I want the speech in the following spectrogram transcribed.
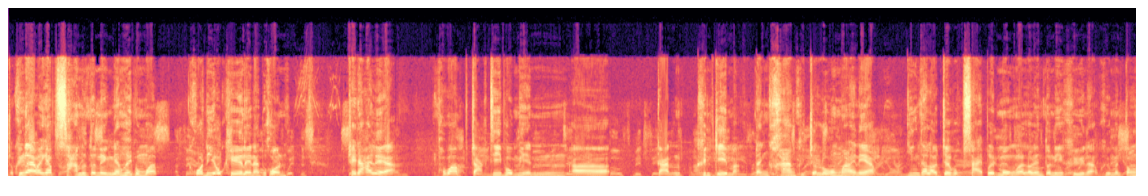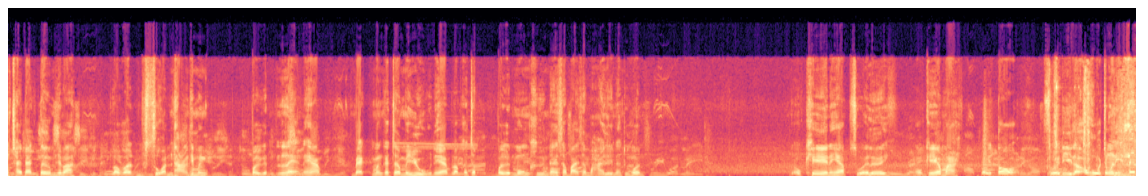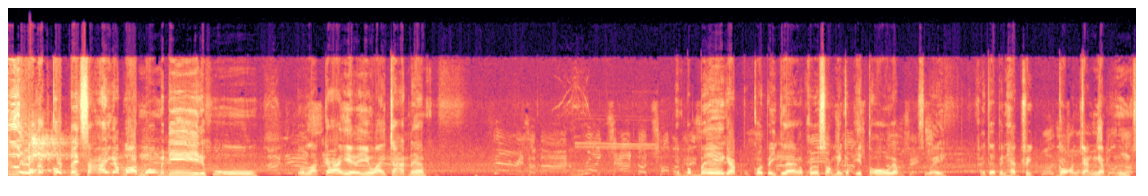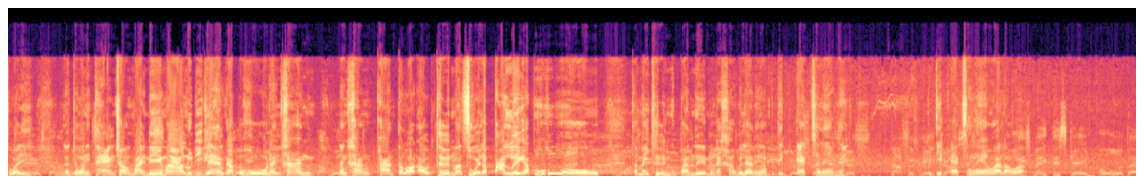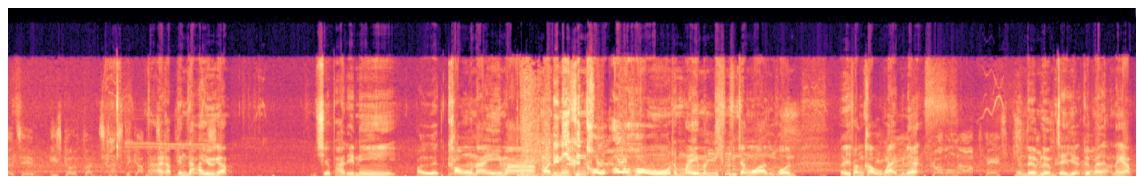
จบครึ่งแรกไปครับสามต่อหนึ่งเนี่ยเฮ้ยผมว่าโค้ดนี้โอเคเลยนะทุกคนใช้ได้เลยอะเพราะว่าจากที่ผมเห็นอ่าการขึ้นเกมอะด้านข้างคือจะโล่งมากนะครับยิ่งถ้าเราเจอพวกสายเปิดหม่งแล้วเราเล่นตัวนี้คืนอะคือมันต้องใช้แบ็กเติมใช่ป่ะเราก็สวนทางที่มันเปิดนั่นแหละนะครับแบ็กมันก็จะไม่อยู่นะครับเราก็จะเปิดหม่งคืนได้สบายๆเลยนะทุกคน โอเคนะครับสวยเลยโอเคครับมาเอโต้สวยดีแล้วโอ้โหจังหวะนี้เล่นเร็วครับกดด้วยซ้ายครับหลอดม่วงไปดีโอ้โหโดนลักไก่อะไรไว้จัดนะครับเอ็มบัปเบ้ครับกดไปอีกแล้วครับคนละสองเมตรกับเอโต้ครับสวย ใครจะเป็นแฮตทริกก่อนกันครับอืมสวย แล้วจังหวะนี้แทงช่องไปเนย์มาร์หลุดอีกแล้วครับ โอ้โหด้านข้างด้านข้างผ่านตลอดเอาเทิร์นมาสวยแล้วปั่นเลยครับ โอ้โห ถ้าไม่เทิร์นกูปั่นเลยมันก็เข้าไปแล้วนะครับไปติดแอคซะแล้วไงไปติดแอคซะแล้วอะเราอะมาครับยังได้อยู่ครับ เชอร์พาดินี่เปิดเข้าในมา มาดินี่ขึ้นโขกโอ้โหทำไมมันนิ่มจังวะทุกคนเฮ้ยฝั่งเขาไหวไหมเนี่ย มันเริ่มเริ่มใจเยอะเกินไปแล้วนะครับ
